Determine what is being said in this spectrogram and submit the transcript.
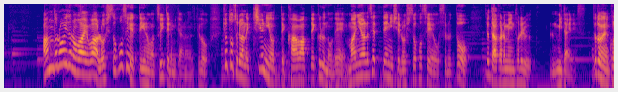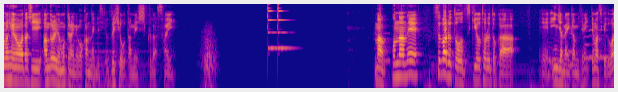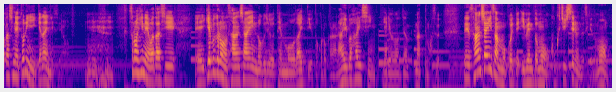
Android の場合は露出補正っていうのがついてるみたいなんですけど、ちょっとそれはね、機種によって変わってくるので、マニュアル設定にして露出補正をすると、ちょっと明るめに撮れるみたいです。ちょっとね、この辺は私、Android 持ってないんでわかんないんですけど、ぜひお試しください。まあ、こんなね、スバルと月を撮るとか、えー、いいんじゃないかみたいに言ってますけど、私ね、取りに行けないんですよ。うん、その日ね、私、えー、池袋のサンシャイン60展望台っていうところからライブ配信やるようになってます。で、サンシャインさんもこうやってイベントも告知してるんですけども、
